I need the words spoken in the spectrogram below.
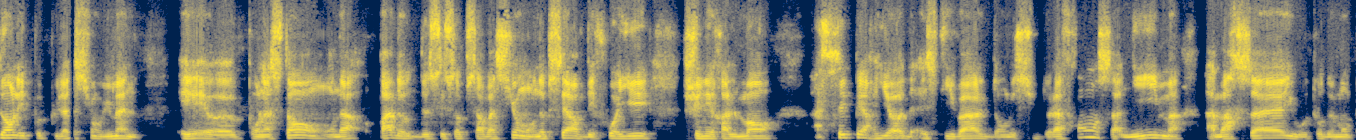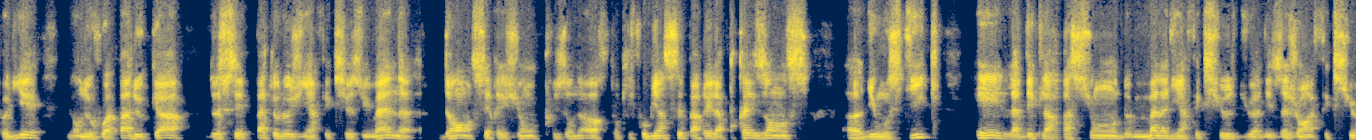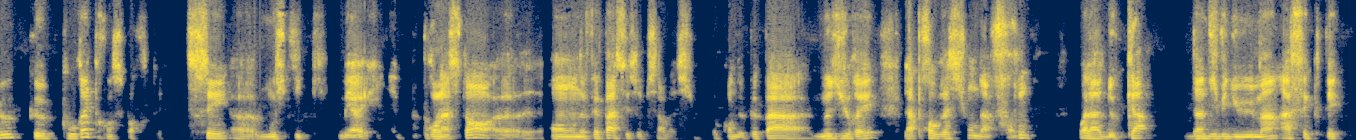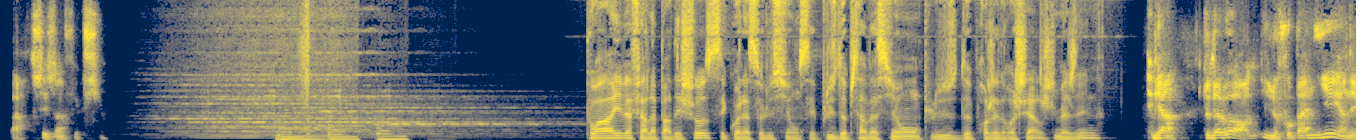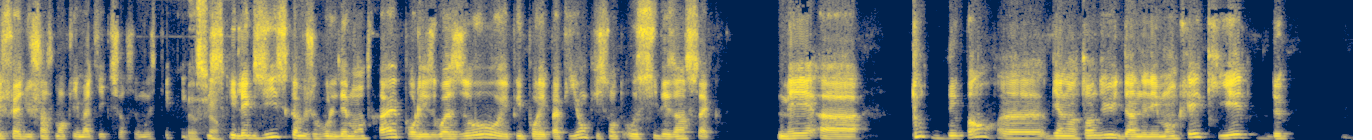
dans les populations humaines. Et euh, pour l'instant, on n'a pas de, ces observations. On observe des foyers généralement à ces périodes estivales dans le sud de la France, à Nîmes, à Marseille ou autour de Montpellier. Mais on ne voit pas de cas de ces pathologies infectieuses humaines dans ces régions plus au nord. Donc il faut bien séparer la présence euh, du moustique et la déclaration de maladies infectieuses dues à des agents infectieux que pourraient transporter ces euh, moustiques. Mais euh, pour l'instant, on ne fait pas ces observations. Donc on ne peut pas mesurer la progression d'un front voilà, de cas d'individus humains affectés par ces infections. Pour arriver à faire la part des choses, c'est quoi la solution? C'est plus d'observations, plus de projets de recherche, j'imagine? Eh bien, tout d'abord, il ne faut pas nier un effet du changement climatique sur ce moustique, puisqu'il existe, comme je vous le démontrais, pour les oiseaux et puis pour les papillons, qui sont aussi des insectes. Mais euh, tout dépend, euh, bien entendu, d'un élément clé qui est de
